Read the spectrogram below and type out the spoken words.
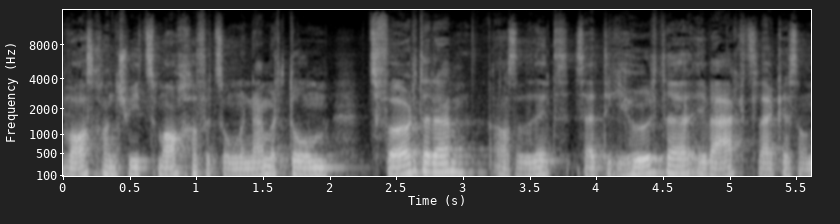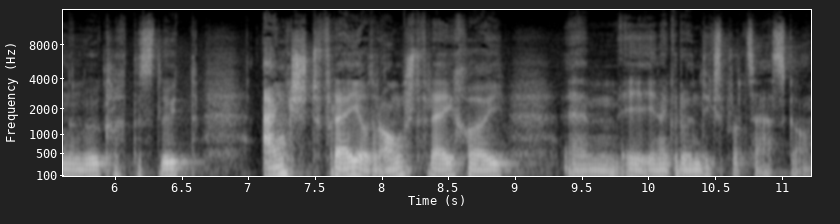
was kann die Schweiz machen, um das Unternehmertum zu fördern. Also nicht solche Hürden in den Weg zu legen, sondern wirklich, dass die Leute ängstfrei oder angstfrei können, ähm, in einen Gründungsprozess gehen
